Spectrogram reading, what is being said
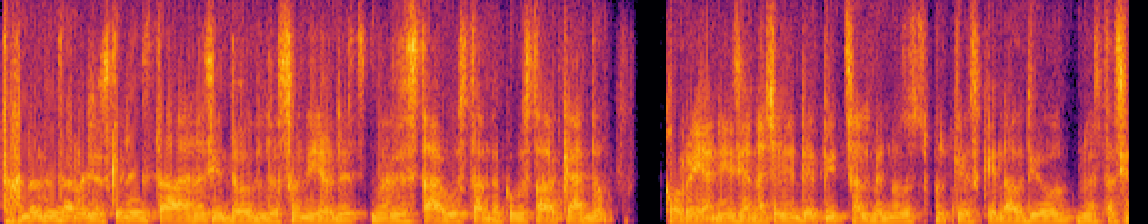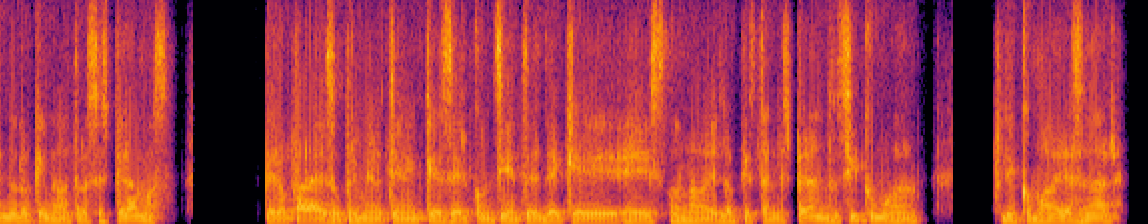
Todos los desarrollos que les estaban haciendo los sonidos no les estaba gustando como estaba quedando, corrían y decían a Shell the Pit, sálvenos porque es que el audio no está haciendo lo que nosotros esperamos pero para eso primero tienen que ser conscientes de que es o no es lo que están esperando, sí, como de cómo debería sonar.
